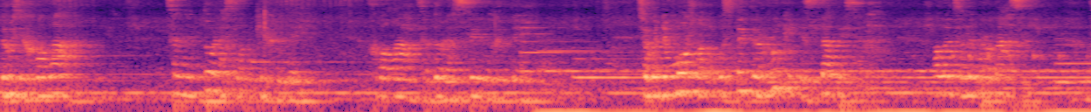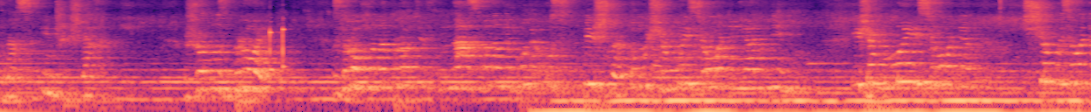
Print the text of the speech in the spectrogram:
Друзі, хвала це не доля слабких людей. Хвала це доля сильних людей. Сьогодні можна опустити руки і здатися, Жодна зброя, зроблена проти нас, вона не буде успішна, тому що ми сьогодні не одні. І щоб ми сьогодні, щоб ми сьогодні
